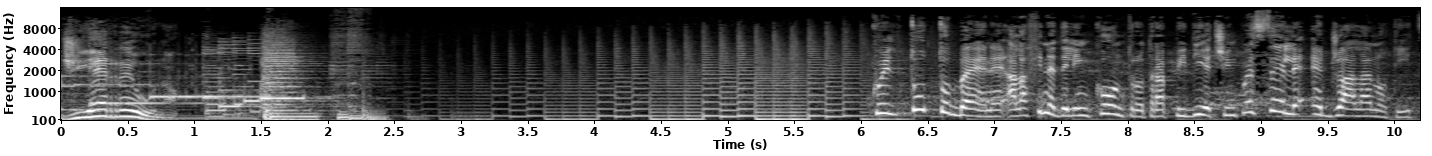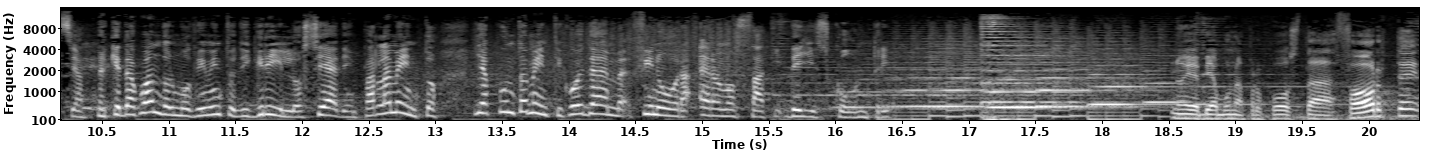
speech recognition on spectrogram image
GR1 Quel tutto bene alla fine dell'incontro tra PD e 5 Stelle è già la notizia, perché da quando il movimento di Grillo siede in Parlamento, gli appuntamenti coi Dem finora erano stati degli scontri. Noi abbiamo una proposta forte,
